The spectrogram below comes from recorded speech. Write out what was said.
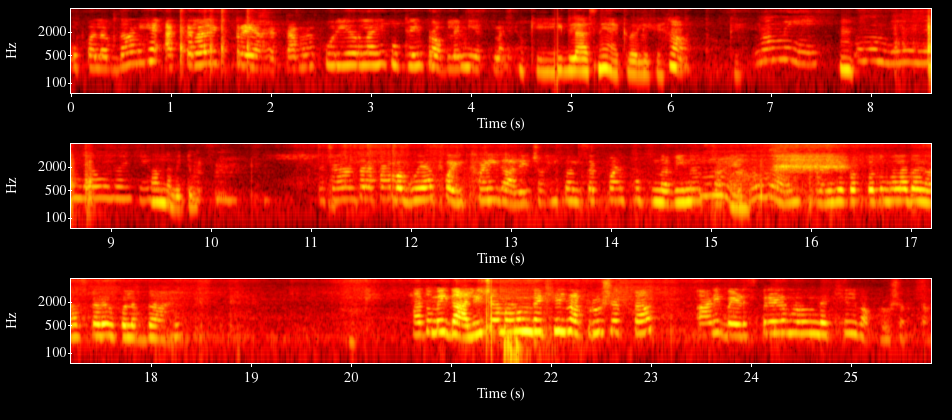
उपलब्ध. आणि हे अॅक्रेलिक त्यामुळे कुरिअरलाही कुठेही प्रॉब्लेम येत नाही. ओके ही ग्लास नाही ॲक्रेलिक आहे? हा. ओके. मम्मी मम्मी थांब ना बिटू त्याच्यानंतर आपण बघूया पैठणी गालीच्या. ही कन्सेप्ट पण खूप नवीनच आहे. आणि हे फक्त तुम्हाला धनासकडे उपलब्ध आहे. हा तुम्ही गालीचा म्हणून देखील वापरू शकता आणि बेड स्प्रेड म्हणून देखील वापरू शकता.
